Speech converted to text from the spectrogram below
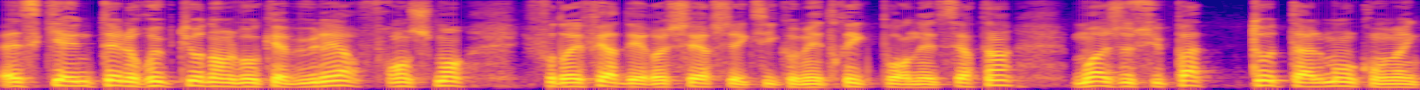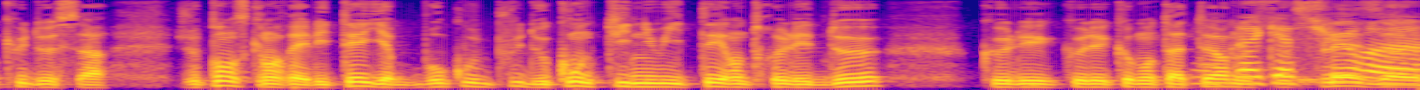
Est-ce qu'il y a une telle rupture dans le vocabulaire? Franchement, il faudrait faire des recherches lexicométriques pour en être certain. Moi, je ne suis pas totalement convaincu de ça. Je pense qu'en réalité, il y a beaucoup plus de continuité entre les deux que les, que les commentateurs ne se, plaisent à, euh.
